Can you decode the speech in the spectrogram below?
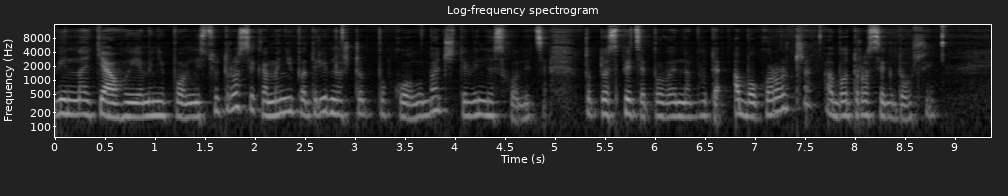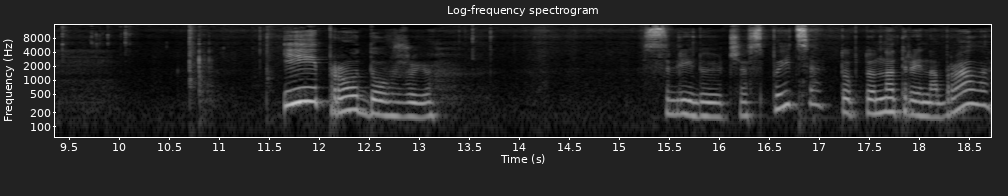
Він натягує мені повністю тросик, а мені потрібно, щоб по колу. Бачите, він не сходиться. Тобто спиця повинна бути або коротша, або тросик довший. І продовжую. Слідуюча спиця, тобто на три набрала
